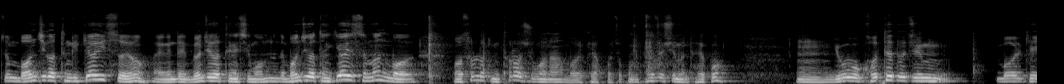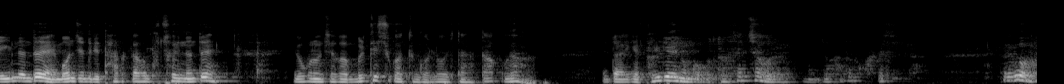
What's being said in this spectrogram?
좀 먼지 같은 게 껴 있어요. 예, 근데 먼지 같은 게 지금 없는데 먼지 같은 게 껴 있으면 뭐, 뭐 솔로 좀 털어주거나 뭐 이렇게 갖고 조금 해주시면 되고, 음, 요 겉에도 지금 뭐 이렇게 있는데 먼지들이 다닥다닥 붙여 있는데, 요거는 제가 물티슈 같은 걸로 일단 닦고요. 일단 이렇게 분리해 놓은 것부터 세척을 먼저 하도록 하겠습니다. 그리고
